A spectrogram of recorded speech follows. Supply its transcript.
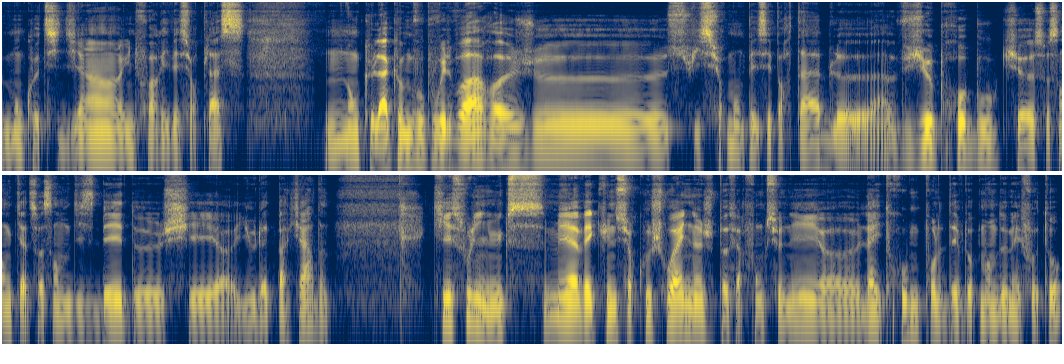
mon quotidien une fois arrivé sur place. Donc là, comme vous pouvez le voir, euh, je suis sur mon PC portable, euh, un vieux ProBook 6470B euh, de chez Hewlett Packard, qui est sous Linux, mais avec une surcouche Wine, je peux faire fonctionner Lightroom pour le développement de mes photos.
